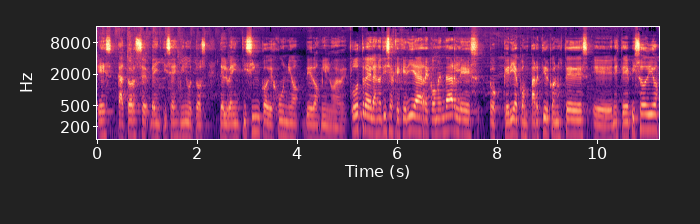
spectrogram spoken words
es 14.26 minutos del 25 de junio de 2009. Otra de las noticias que quería recomendarles o quería compartir con ustedes eh, en este episodio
